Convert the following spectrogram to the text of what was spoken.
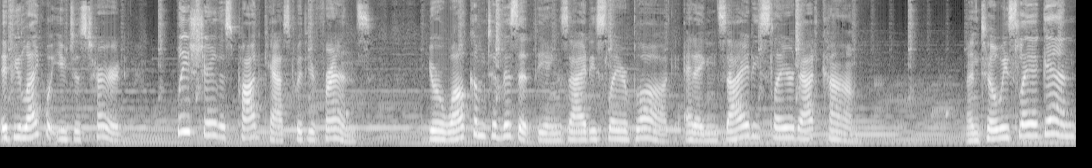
If you like what you just heard, please share this podcast with your friends. You're welcome to visit the Anxiety Slayer blog at anxietyslayer.com. Until we slay again,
